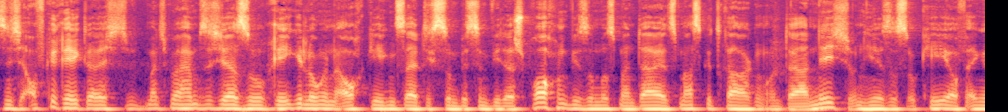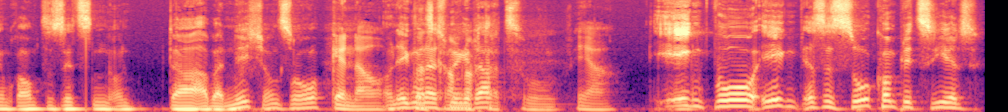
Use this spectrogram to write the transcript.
ist nicht aufgeregt, aber ich, manchmal haben sich ja so Regelungen auch gegenseitig so ein bisschen widersprochen. Wieso muss man da jetzt Maske tragen und da nicht? Und hier ist es okay, auf engem Raum zu sitzen und da aber nicht und so. Genau. Und irgendwann habe ich mir gedacht, dazu. Ja. irgendwo, irgend, es ist so kompliziert.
